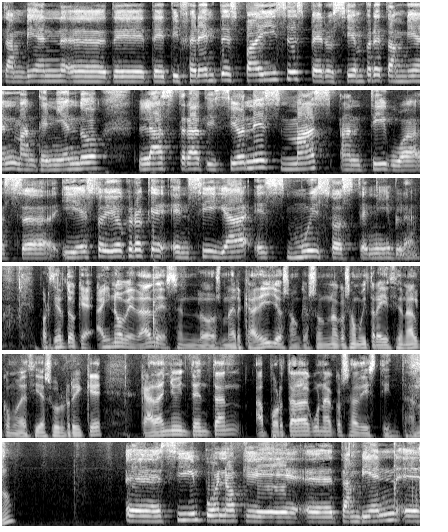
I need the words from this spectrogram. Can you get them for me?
también de, de diferentes países, pero siempre también manteniendo las tradiciones más antiguas. Eh, y esto yo creo que en sí ya es muy sostenible. Por cierto, que hay novedades en los mercadillos, aunque son una cosa muy tradicional, como decía Ulrike, cada año intentan aportar alguna cosa distinta, ¿no? Eh, sí, bueno, que eh, también eh,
